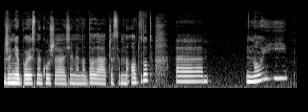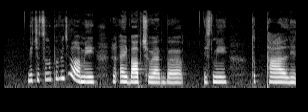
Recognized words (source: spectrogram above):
że niebo jest na górze, ziemia na dole, a czasem na odwrót. E, no i wiecie co, no powiedziała mi, że ej babciu, jakby jest mi totalnie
